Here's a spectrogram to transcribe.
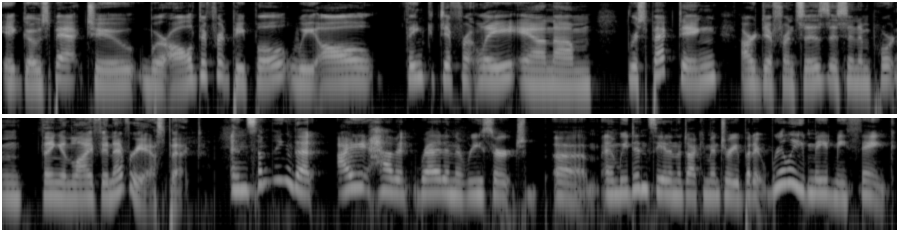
it goes back to we're all different people, we all think differently, and um, respecting our differences is an important thing in life in every aspect. And something that I haven't read in the research, um, and we didn't see it in the documentary, but it really made me think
